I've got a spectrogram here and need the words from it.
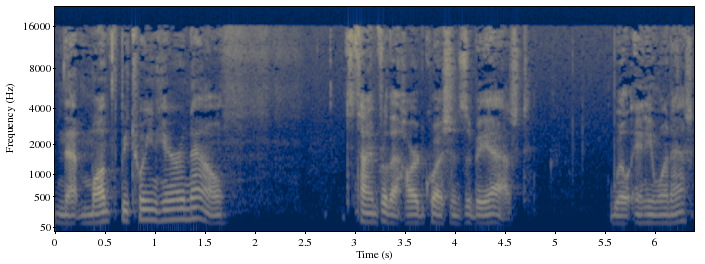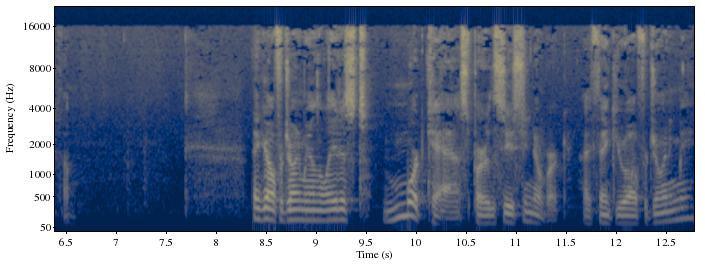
In that month between here and now, it's time for the hard questions to be asked. Will anyone ask them? Thank you all for joining me on the latest Mortcast, part of the CSG Network. I thank you all for joining me,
